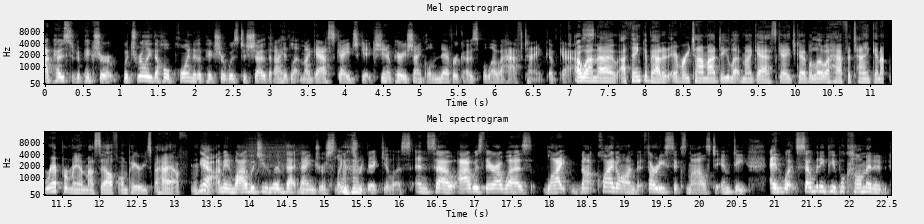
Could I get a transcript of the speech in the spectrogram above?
I posted a picture, which really the whole point of the picture was to show that I had let my gas gauge get. Because you know Perry Shankle never goes below a half tank of gas. Oh, I know. I think about it every time I do let my gas gauge go below a half a tank, and I reprimand myself on Perry's behalf. Yeah, I mean, why would you live that dangerously? It's Mhm. ridiculous. And so I was there. I was light, not quite on, but 36 miles to empty. And what so many people commented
